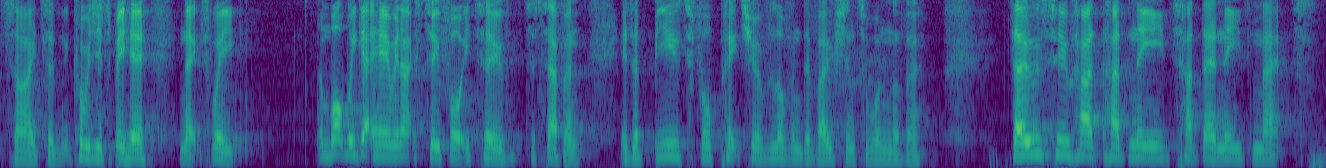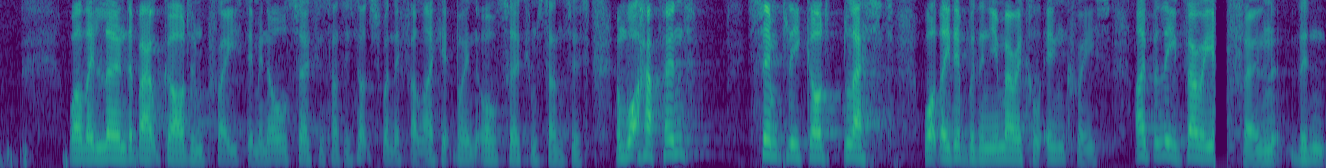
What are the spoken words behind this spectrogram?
side. So I encourage you to be here next week. And what we get here in Acts 2:42 to 7 is a beautiful picture of love and devotion to one another. Those who had, had needs had their needs met while they learned about God and praised Him in all circumstances, not just when they felt like it, but in all circumstances. And what happened? Simply, God blessed what they did with a numerical increase. I believe very often the,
